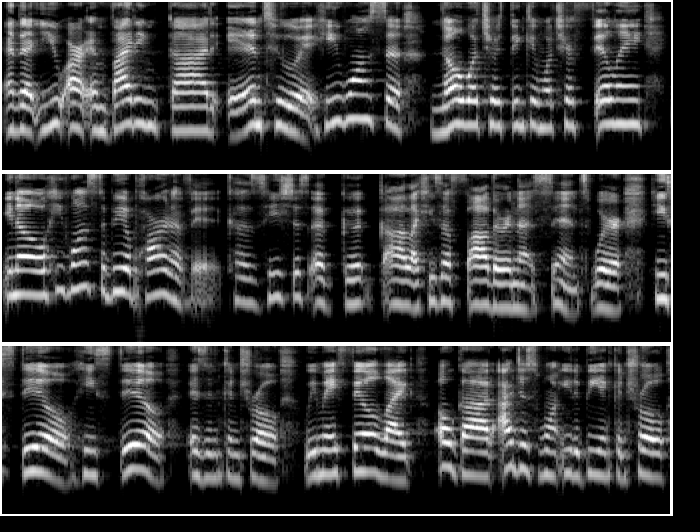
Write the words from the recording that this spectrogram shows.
and that you are inviting God into it. He wants to know what you're thinking, what you're feeling. You know, he wants to be a part of it cuz he's just a good God. Like he's a father in that sense where he still he still is in control. We may feel like, "Oh God, I just want you to be in control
